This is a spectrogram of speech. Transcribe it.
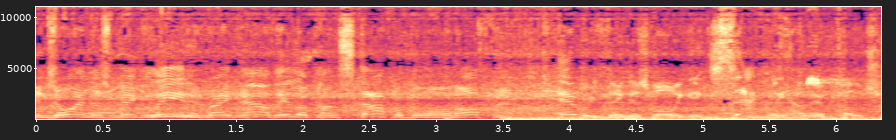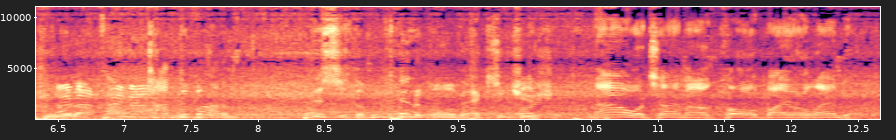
Enjoying this big lead, and right now they look unstoppable on offense. Everything is going exactly how their coach drew it up. Top to bottom, this is the pinnacle of execution. Now a timeout called by Orlando.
